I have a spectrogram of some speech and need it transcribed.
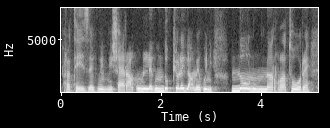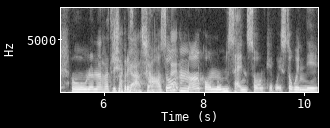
Pratese, quindi c'era un, le- un doppio legame, quindi non un narratore o una narratrice A presa caso. a caso, Eh. ma con un senso anche questo, quindi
